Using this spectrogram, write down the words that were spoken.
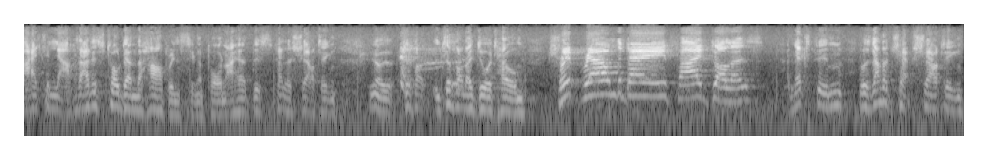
I had to laugh. I just strolled down the harbour in Singapore and I heard this fella shouting, you know, just like, just like I do at home, trip round the bay, five dollars. And next to him there was another chap shouting,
